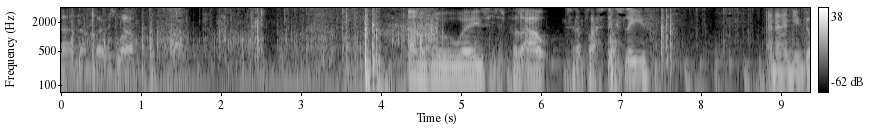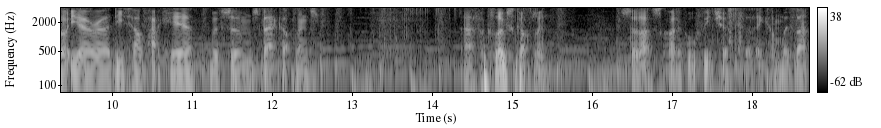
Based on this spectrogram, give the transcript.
uh, number as well. And as always, you just pull it out, it's in a plastic sleeve, and then you've got your uh, detail pack here with some spare couplings uh, for close coupling. So that's quite a cool feature that they come with that.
